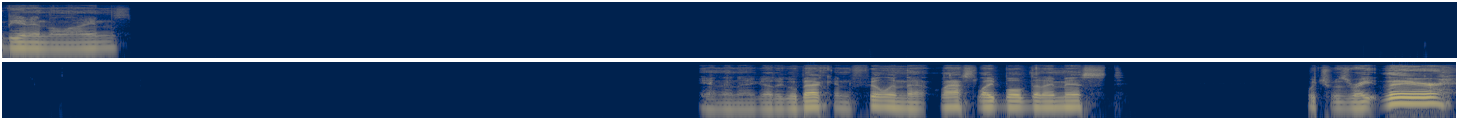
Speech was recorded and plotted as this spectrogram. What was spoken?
being in the lines. And then I got to go back and fill in that last light bulb that I missed, which was right there.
